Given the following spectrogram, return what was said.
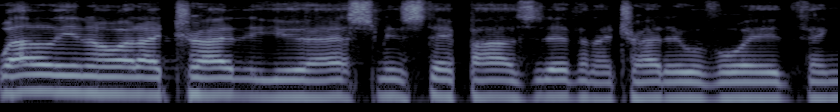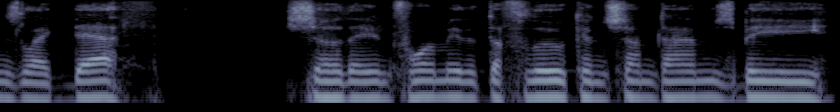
Well, you know what? I try to, you asked me to stay positive and I try to avoid things like death. So they inform me that the flu can sometimes be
